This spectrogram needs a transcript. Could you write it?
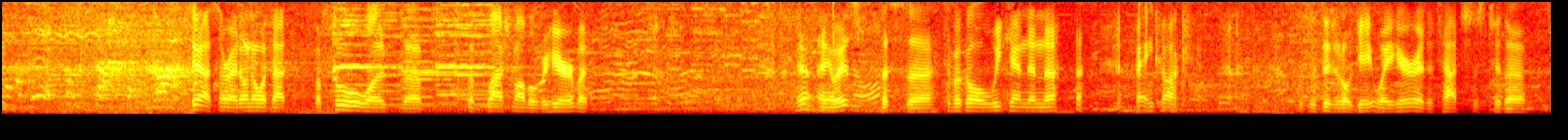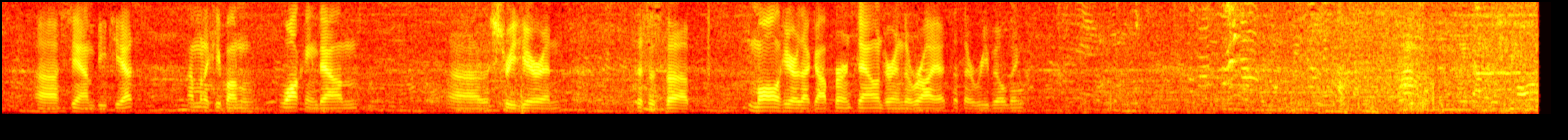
Yeah, sorry, I don't know what that the fool was, the the flash mob over here, but yeah. Anyways, this is a typical weekend in uh, Bangkok. This is Digital Gateway here. It attaches to the uh, Siam BTS. I'm gonna keep on walking down uh, the street here, and this is the mall here that got burnt down during the riots that they're rebuilding.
